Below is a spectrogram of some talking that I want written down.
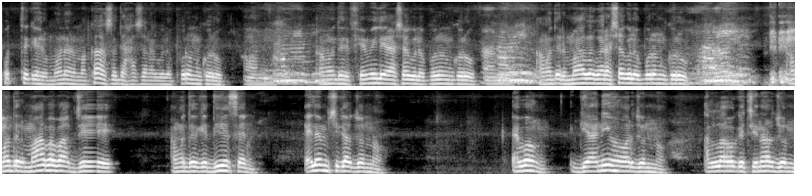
প্রত্যেকের মনের মাখা মাকাসাদে হাসানাগুলো পূরণ করুক। আমাদের ফ্যামিলির আশাগুলো পূরণ করুক। আমাদের মা বাবার আশাগুলো পূরণ করুক। আমাদের মা বাবা যে আমাদেরকে দিয়েছেন এলেম শিখার জন্য এবং জ্ঞানী হওয়ার জন্য আল্লাহকে চেনার জন্য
